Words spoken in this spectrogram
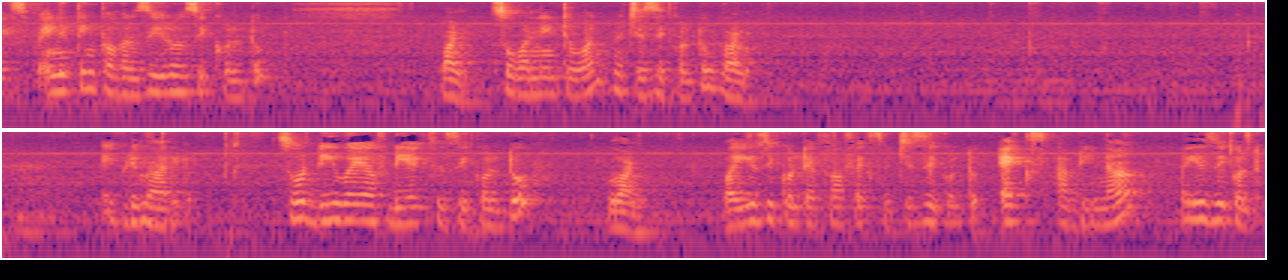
x anything power zero is equal to one so one into one which is equal to one இப்படி மாறிடும். ஸோ dy of dx is equal to 1 y is equal to f of x which is equal to x அப்படின்னா y is equal to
